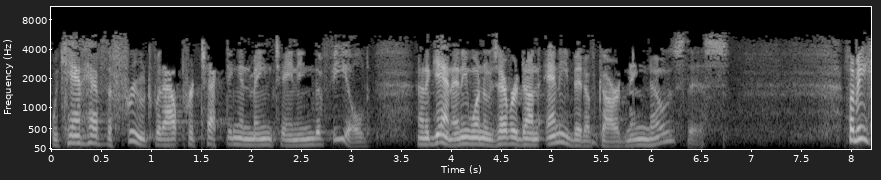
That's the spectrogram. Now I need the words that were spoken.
We can't have the fruit without protecting and maintaining the field. And again, anyone who's ever done any bit of gardening knows this. Let me,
